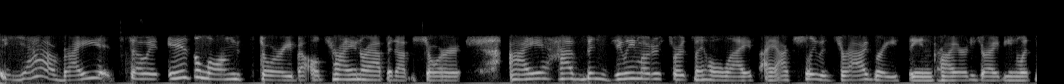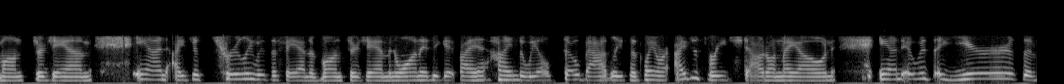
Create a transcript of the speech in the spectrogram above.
Yeah, right. So it is a long story, but I'll try and wrap it up short. I have been doing motorsports my whole life. I actually was drag racing prior to driving with Monster Jam, and I just truly was a fan of Monster Jam and wanted to get behind the wheel so badly to the point where I just reached out on my own. And it was a years of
